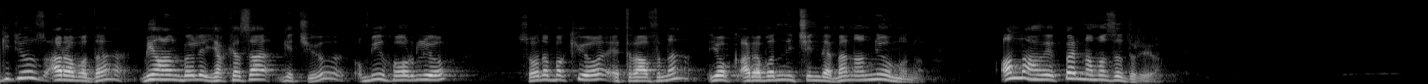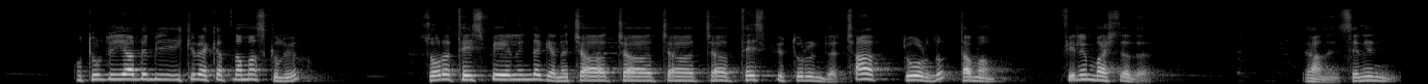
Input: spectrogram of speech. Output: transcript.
Gidiyoruz arabada bir an böyle yakaza geçiyor bir horluyor. Sonra bakıyor etrafına yok arabanın içinde ben anlıyorum onu. Allahu Ekber namaza duruyor. Oturduğu yerde bir iki rekat namaz kılıyor. Sonra tesbih elinde gene çat çat çat çat tesbih durunca çat durdu tamam. Film başladı. Yani senin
